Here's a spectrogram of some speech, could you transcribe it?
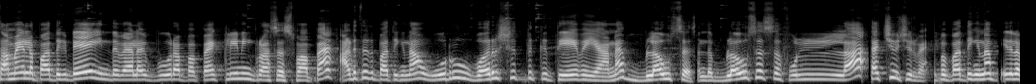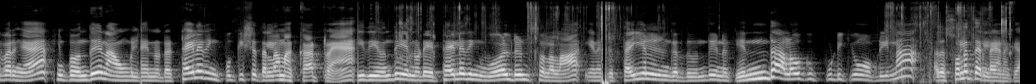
சமையலை பார்த்துக்கிட்டே இந்த வேலை பூரா பார்ப்பேன். கிளீனிங் ப்ராசஸ் பார்ப்பேன். அடுத்தது பார்த்தீங்கன்னா ஒரு வருஷத்துக்கு தேவையான பிளவுசஸ் அந்த பிளவுசஸை ஃபுல்லாக தச்சு வச்சிருவேன். இப்போ பார்த்தீங்கன்னா இதில் பாருங்க. இப்போ வந்து நான் உங்களுக்கு என்னோட டைலரிங் பொக்கிஷத்தெல்லாம் நான் காட்டுறேன். இது வந்து என்னுடைய டைலரிங் வேர்ல்டுன்னு சொல்லலாம். எனக்கு தையல்ங்கிறது வந்து எனக்கு எந்த அளவுக்கு பிடிக்கும் அப்படின்னா அதை சொல்ல தெரியல எனக்கு.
